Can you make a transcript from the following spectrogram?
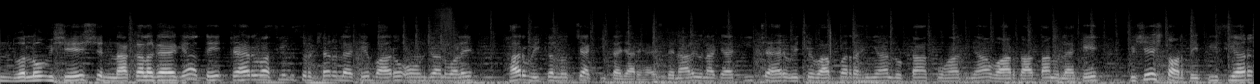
ਵੱਲੋਂ ਵਿਸ਼ੇਸ਼ ਨਾਕਾ ਲਗਾਇਆ ਗਿਆ ਅਤੇ ਸ਼ਹਿਰ ਵਾਸੀਆਂ ਦੀ ਸੁਰੱਖਿਆ ਨੂੰ ਲੈ ਕੇ ਬਾਹਰੋਂ ਆਉਣ ਜਾਣ ਵਾਲੇ ਹਰ ਵਹੀਕਲ ਨੂੰ ਚੈੱਕ ਕੀਤਾ ਜਾ ਰਿਹਾ ਹੈ। ਇਸ ਦੇ ਨਾਲ ਹੀ ਉਹਨਾਂ ਕਿਹਾ ਕਿ ਸ਼ਹਿਰ ਵਿੱਚ ਵਾਪਰ ਰਹੀਆਂ ਲੁੱਟਾਂ ਖੋਹਾਂ ਦੀਆਂ ਵਾਰਦਾਤਾਂ ਨੂੰ ਲੈ ਕੇ ਵਿਸ਼ੇਸ਼ ਤੌਰ ਤੇ ਪੀਸੀਆਰ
